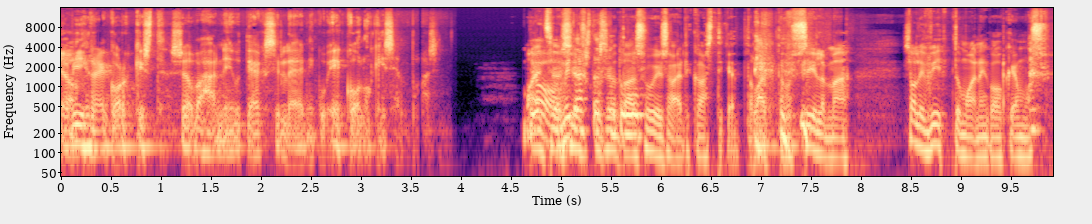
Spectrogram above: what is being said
ja Joo. vihreän korkkista. Se on vähän niin kuin, tiedätkö, silleen, niin kuin ekologisempaa. Mä Joo, itse asiassa joskus jotain tullut? suicide-kastiketta laittanut silmään. Se oli vittumainen kokemus.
